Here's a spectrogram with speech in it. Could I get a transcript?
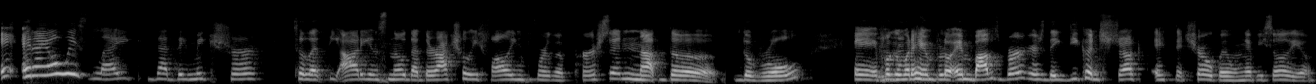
and I always like that they make sure to let the audience know that they're actually falling for the person, not the the role. Eh, porque, mm-hmm. por ejemplo, in Bob's Burgers, they deconstruct este trope en un episodio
